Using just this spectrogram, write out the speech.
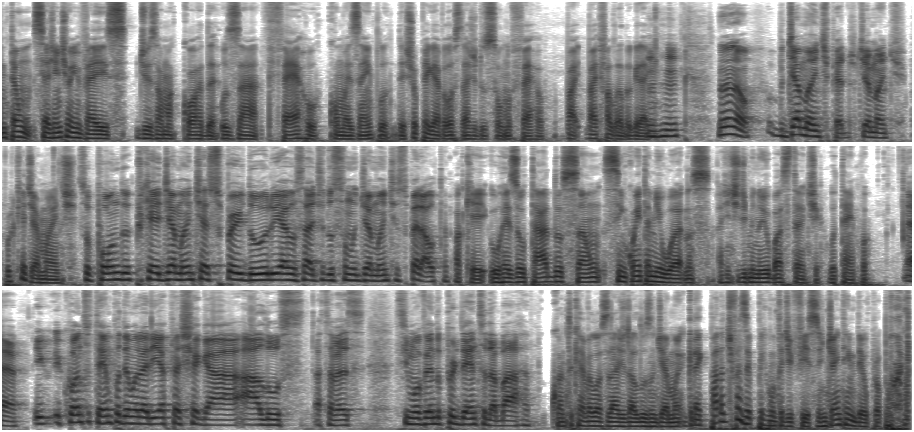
Então, se a gente ao invés de usar uma corda, usar ferro como exemplo, deixa eu pegar a velocidade do som no ferro. Vai, vai falando, Greg. Uhum. Não, não, não. Diamante, Pedro, diamante. Por que diamante? Supondo, porque diamante é super duro e a velocidade do som do diamante é super alta. Ok, o resultado são 50 mil anos. A gente diminuiu bastante o tempo. É. E, e quanto tempo demoraria pra chegar à luz, através, se movendo por dentro da barra? Quanto que é a velocidade da luz no diamante? Greg, para de fazer pergunta difícil, a gente já entendeu o propósito.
